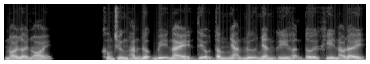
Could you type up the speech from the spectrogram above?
nói lời nói. Không chừng hắn được bị này tiểu tâm nhãn nữ nhân ghi hận tới khi nào đây.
